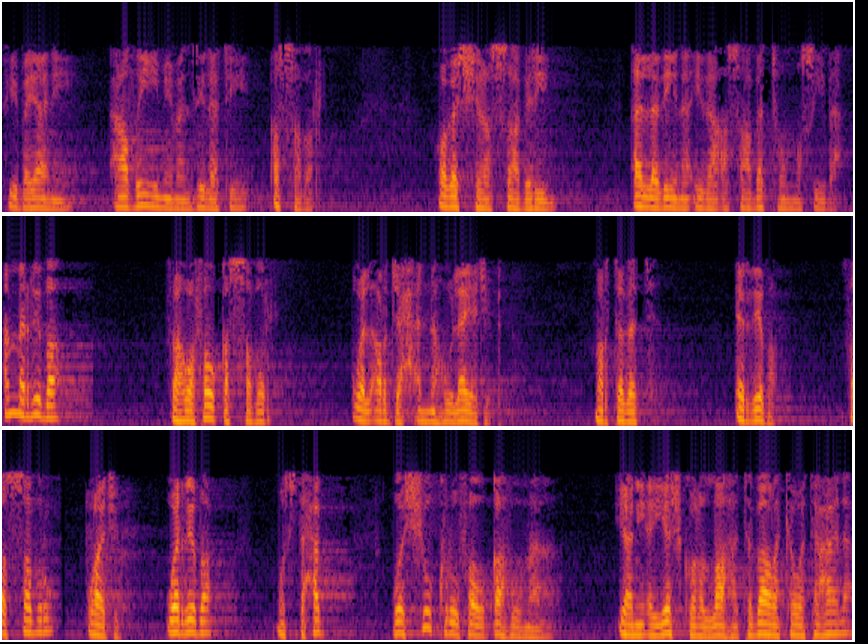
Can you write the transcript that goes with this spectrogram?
في بيان عظيم منزلة الصبر. وبشر الصابرين الذين إذا أصابتهم مصيبة. أما الرضا فهو فوق الصبر والأرجح أنه لا يجب. مرتبة الرضا. فالصبر واجب والرضا مستحب. والشكر فوقهما. يعني أن يشكر الله تبارك وتعالى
